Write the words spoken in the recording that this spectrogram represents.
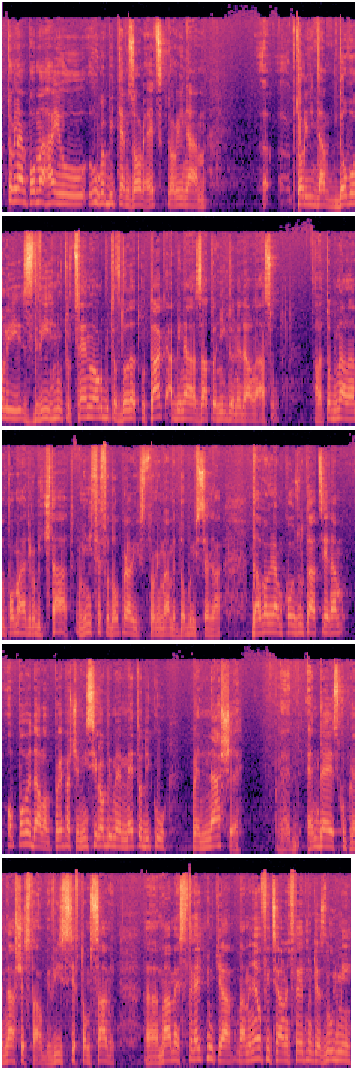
ktorí nám pomáhajú urobiť ten vzorec, ktorý nám ktorý nám dovolí zdvihnúť tú cenu a robiť to v dodatku tak, aby nás za to nikto nedal na súd. Ale to by mal nám pomáhať robiť štát. Ministerstvo dopravy, s ktorým máme dobrý vzťah a dávajú nám konzultácie, nám povedalo, prepáčte, my si robíme metodiku pre naše pre nds pre naše stavby. Vy ste v tom sami. E, máme stretnutia, máme neoficiálne stretnutia s ľuďmi, e,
